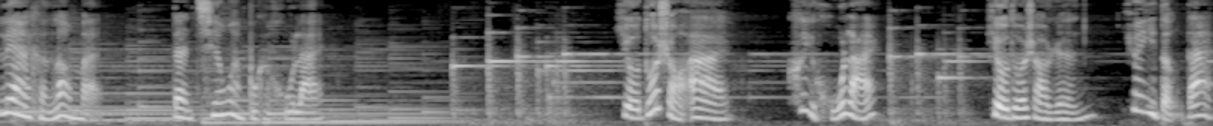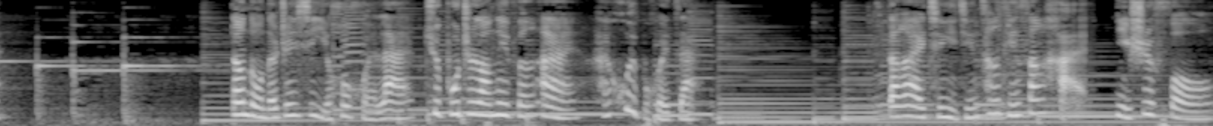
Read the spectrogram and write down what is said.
恋爱很浪漫，但千万不可胡来。有多少爱可以胡来？有多少人愿意等待？当懂得珍惜以后回来，却不知道那份爱还会不会在。当爱情已经沧田桑海，你是否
